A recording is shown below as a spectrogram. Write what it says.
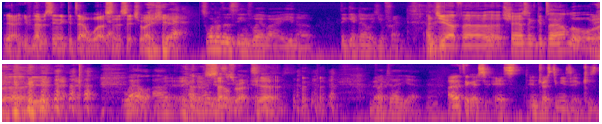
Yeah, you've never seen a Guedel worse Yeah. a situation. Yeah. It's one of those things whereby, you know, the Guedel is your friend. And do you have uh, shares in Guedel or uh, you- Well, um, uh, sales reps? Yeah. But uh, yeah, I think it's it's interesting, is it? Because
